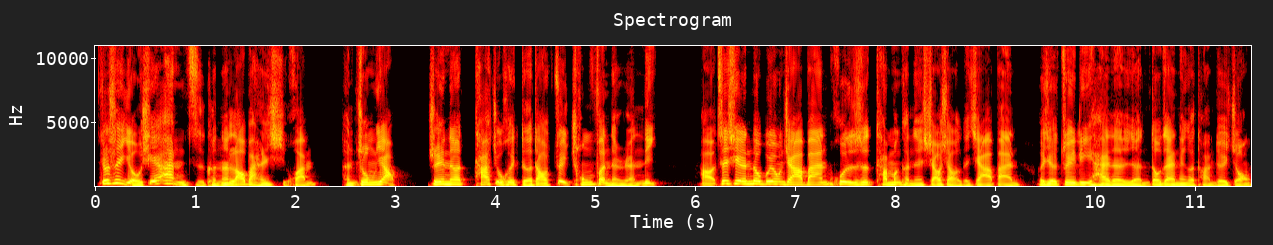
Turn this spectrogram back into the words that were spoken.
就是有些案子可能老板很喜欢，很重要，所以呢，他就会得到最充分的人力。好，这些人都不用加班，或者是他们可能小小的加班，而且最厉害的人都在那个团队中。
